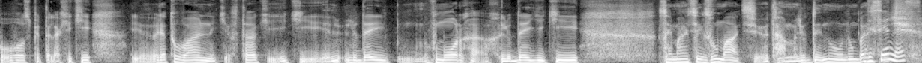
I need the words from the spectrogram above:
в госпіталях, які рятувальників, так, і які людей в моргах, людей, які займаються ексгумацією, там люди, ну, ну безліч. ДСНС.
